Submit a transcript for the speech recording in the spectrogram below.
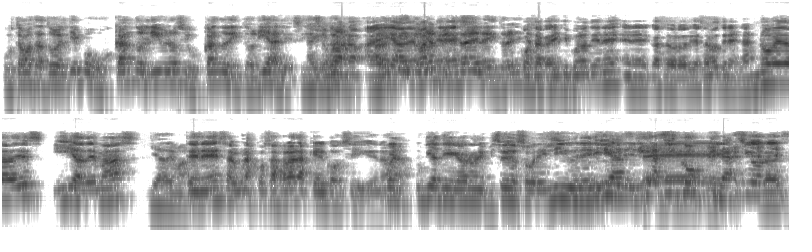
Gustavo está todo el tiempo buscando libros y buscando editoriales. Y Ahí dice, bueno, ¿no? a ver Ahí qué además tenés trae la editorial Cosa que independiente. Aristipo no tiene, en el caso de Rodríguez Almagro tenés las novedades y además Y además, tenés algunas cosas raras que él consigue, ¿no? Bueno, un día tiene que haber un episodio sobre librerías, Librerías, y conspiraciones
